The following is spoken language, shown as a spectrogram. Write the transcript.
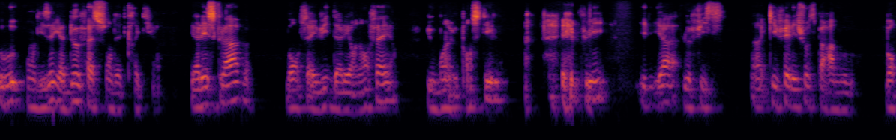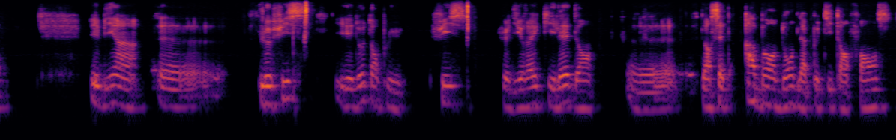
où on disait il y a deux façons d'être chrétien. Il y a l'esclave, bon, ça évite d'aller en enfer, du moins le pense-t-il. Et puis, il y a le Fils, hein, qui fait les choses par amour. Bon, eh bien, euh, le Fils, il est d'autant plus fils, je dirais qu'il est dans, euh, dans cet abandon de la petite enfance.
